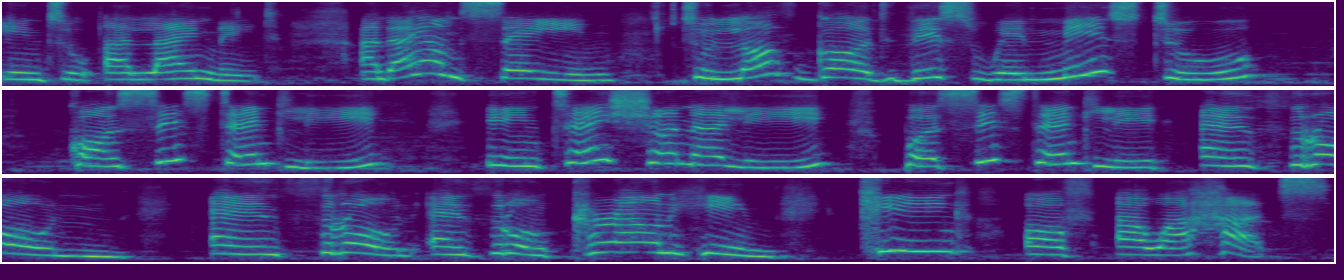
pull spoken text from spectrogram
into alignment. And I am saying to love God this way means to consistently, intentionally, persistently enthrone, enthrone, enthrone, crown him king of our hearts.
